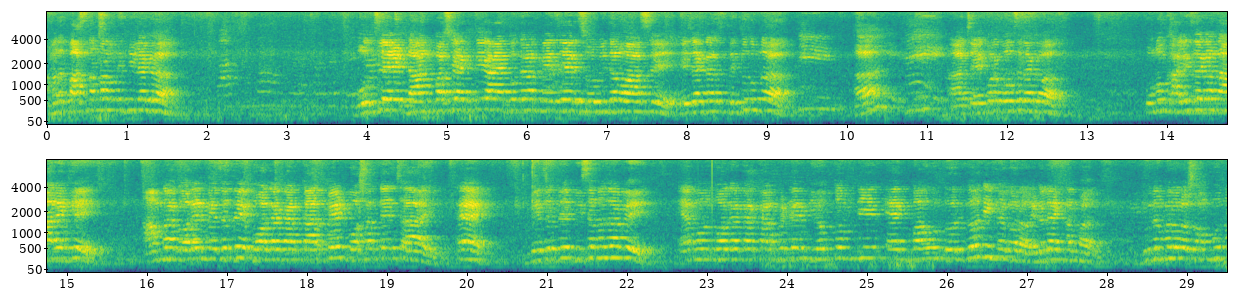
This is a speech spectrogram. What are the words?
আমাদের পাঁচ নাম্বার আমাদের কি লেখা? বলছে ডান পাশে একটি আয়তাকার মেজের ছবি দেওয়া আছে। এই জায়গা দেখছ তোমরা? হ্যাঁ? আচ্ছা এরপরে বলছে দেখো কোনো খালি জায়গা না রেখে আমরা ঘরের মেঝেতে বর্গাকার কার্পেট বসাতে চাই। এক মেঝেতে বিছানো যাবে। এমন বর্গাকার কার্পেটের বৃহত্তমটির এক বাহু দৈর্ঘ্য নির্ণয় করো। এটা হলো এক নাম্বার। দুই নম্বর হলো সম্পূর্ণ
